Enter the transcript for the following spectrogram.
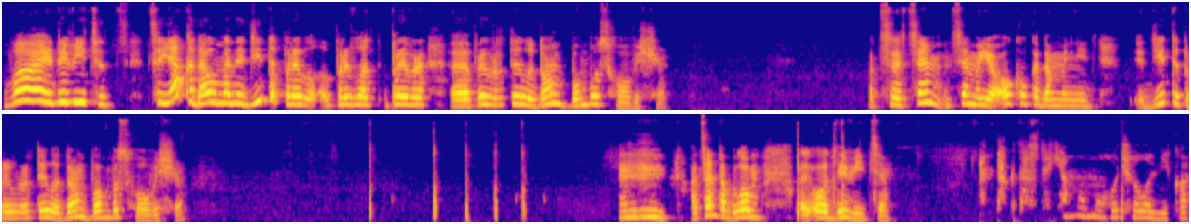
Вай, дивіться, це я, коли у мене діти е, привратили дом в бомбосховище. Оце це, це моє око, коли мені діти привратили дом в бомбосховище. А це табло. е, О, дивіться. Так, достаємо мого чоловіка.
